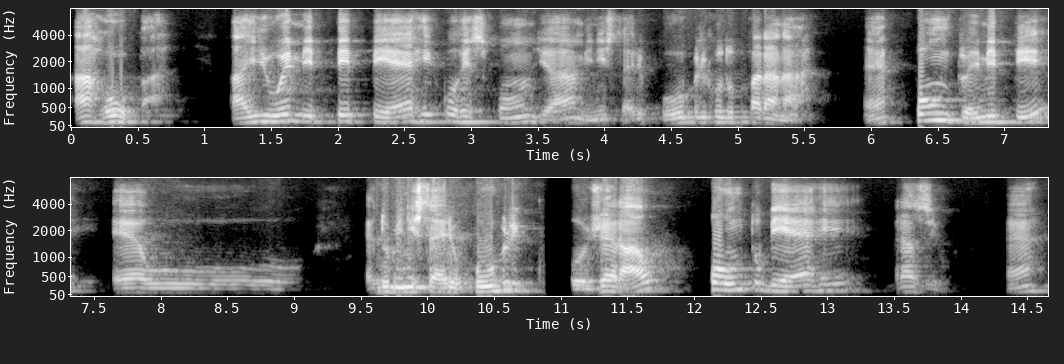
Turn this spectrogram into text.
arroba. Aí o MPPR corresponde ao Ministério Público do Paraná. Né? Ponto MP é, o, é do Ministério Público Geral, ponto BR Brasil. Né?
